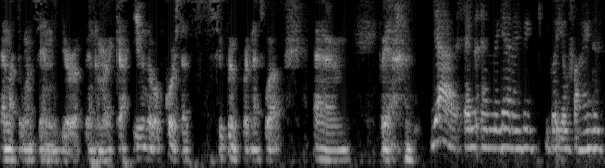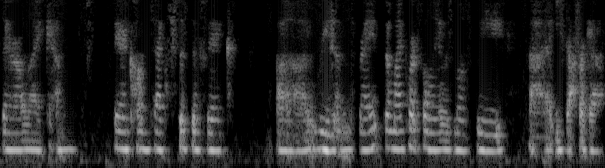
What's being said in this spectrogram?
and not the ones in Europe and America. Even though, of course, that's super important as well. Um, but yeah, Yeah, and and again, I think what you'll find is there are like um, very context specific uh, reasons, right? So my portfolio is mostly uh, East Africa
